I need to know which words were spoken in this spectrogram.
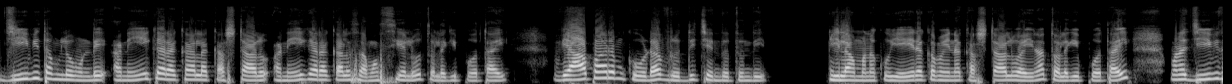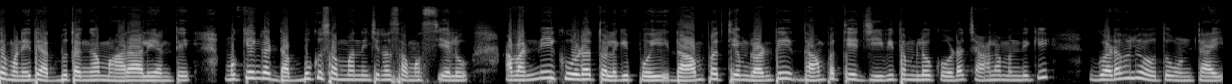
జీవితంలో ఉండే అనేక రకాల కష్టాలు అనేక రకాల సమస్యలు తొలగిపోతాయి. వ్యాపారం కూడా వృద్ధి చెందుతుంది. ఇలా మనకు ఏ రకమైన కష్టాలు అయినా తొలగిపోతాయి. మన జీవితం అనేది అద్భుతంగా మారాలి అంటే ముఖ్యంగా డబ్బుకు సంబంధించిన సమస్యలు అవన్నీ కూడా తొలగిపోయి దాంపత్యంలో అంటే దాంపత్య జీవితంలో కూడా చాలామందికి గొడవలు అవుతూ ఉంటాయి.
